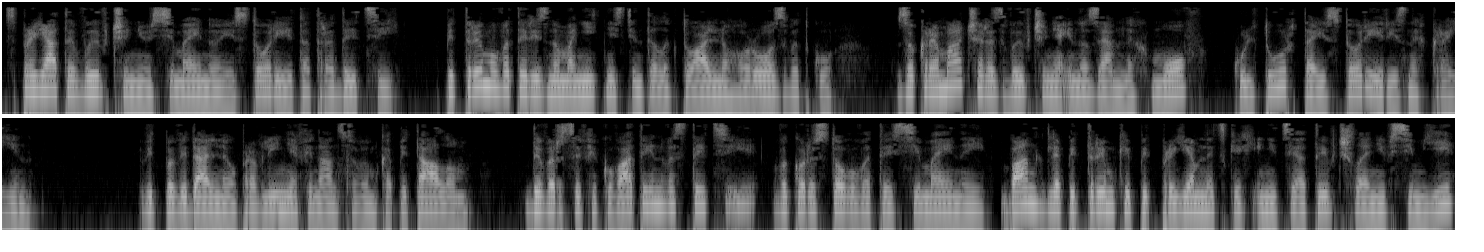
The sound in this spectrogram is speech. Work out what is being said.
сприяти вивченню сімейної історії та традицій, підтримувати різноманітність інтелектуального розвитку, зокрема через вивчення іноземних мов культур та історії різних країн, відповідальне управління фінансовим капіталом, диверсифікувати інвестиції, використовувати сімейний банк для підтримки підприємницьких ініціатив членів сім'ї,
